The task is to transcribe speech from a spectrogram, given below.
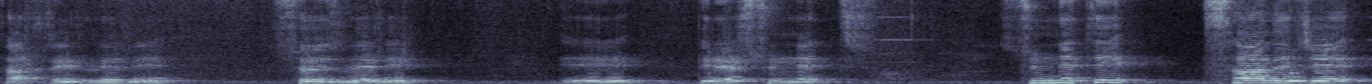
takrirleri, sözleri e, birer sünnettir. Sünneti sadece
